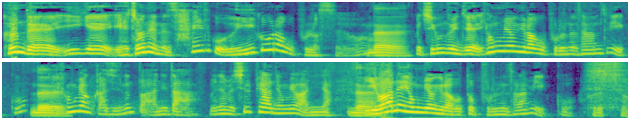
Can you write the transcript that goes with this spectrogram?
그런데 이게 예전에는 4.19 의거라고 불렀어요. 네. 그 지금도 이제 혁명이라고 부르는 사람들이 있고 그 혁명까지는 또 아니다. 왜냐하면 실패한 혁명 아니냐. 이완의 혁명이라고 또 부르는 사람이 있고. 그렇죠.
